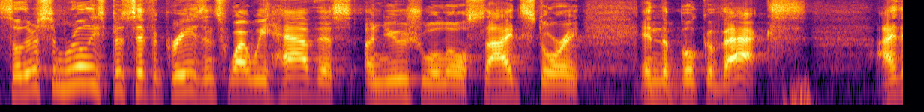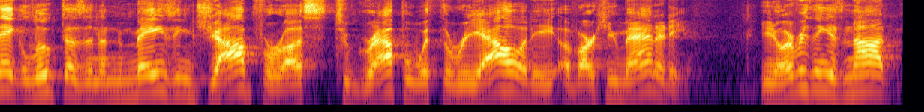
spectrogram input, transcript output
So there's some really specific reasons why we have this unusual little side story in the book of Acts. I think Luke does an amazing job for us to grapple with the reality of our humanity. You know, everything is not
